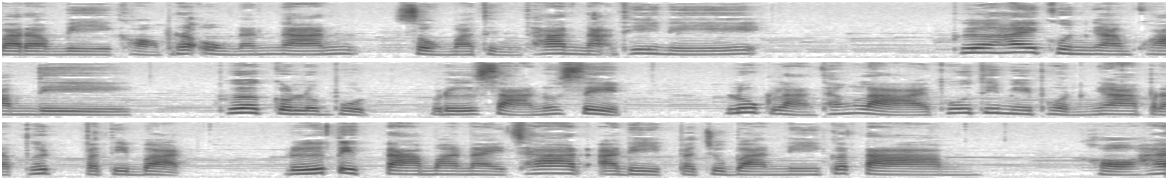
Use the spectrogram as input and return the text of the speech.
บารมีของพระองค์นั้นๆ ส่งมาถึงท่านณที่นี้ เพื่อให้คุณงามความดี เพื่อกุลบุตรหรือสานุสิทธิ์ลูกหลานทั้งหลายผู้ที่มีผลงานประพฤติปฏิบัติ หรือติดตามมาในชาติอดีตปัจจุบันนี้ก็ตาม ขอให้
